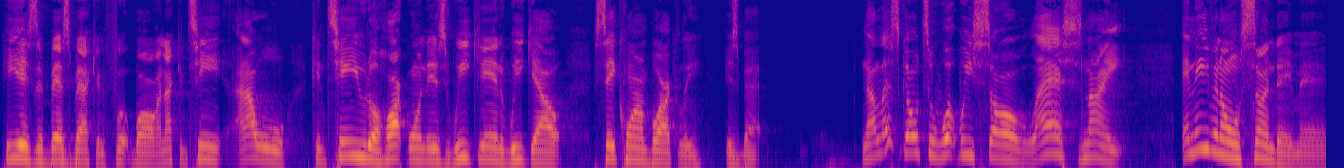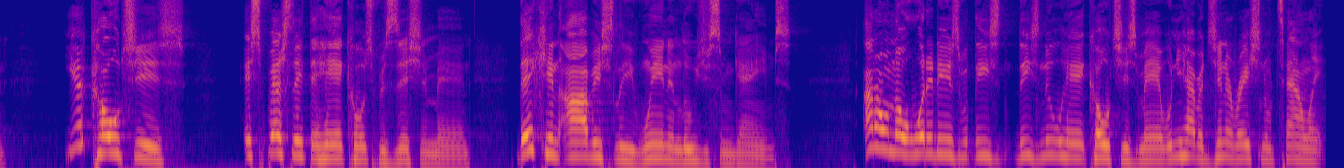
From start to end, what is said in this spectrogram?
he is the best back in football, and I continue and I will continue to harp on this week in, week out. Saquon Barkley is back. Now let's go to what we saw last night and even on Sunday, man. Your coaches, especially at the head coach position, man, they can obviously win and lose you some games. I don't know what it is with these these new head coaches, man. When you have a generational talent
